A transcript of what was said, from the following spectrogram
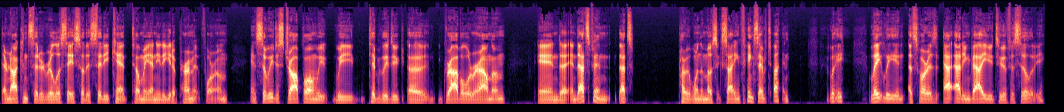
They're not considered real estate, so the city can't tell me I need to get a permit for them. And so we just drop them. We we typically do uh, gravel around them, and uh, and that's been that's probably one of the most exciting things I've done lately, in, as far as adding value to a facility.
